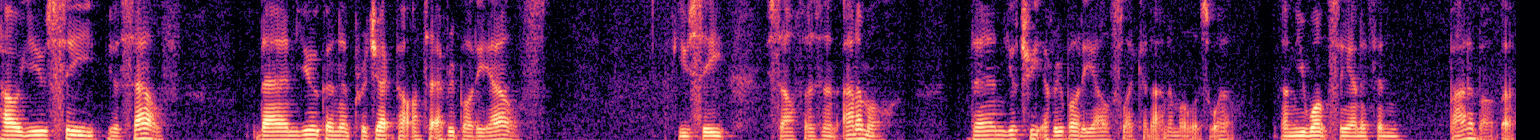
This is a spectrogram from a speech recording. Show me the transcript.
how you see yourself, then you're going to project that onto everybody else. If you see yourself as an animal, then you'll treat everybody else like an animal as well. And you won't see anything bad about that.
